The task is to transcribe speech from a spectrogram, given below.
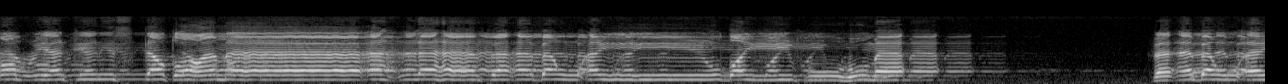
قرية استطعما أهلها فأبوا أن يضيفوهما فأبوا أن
